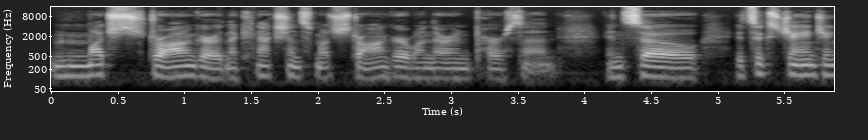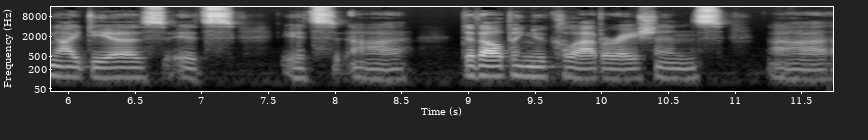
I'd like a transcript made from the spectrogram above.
much stronger and the connection's much stronger when they're in person. And so it's exchanging ideas, it's, it's uh, developing new collaborations uh,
